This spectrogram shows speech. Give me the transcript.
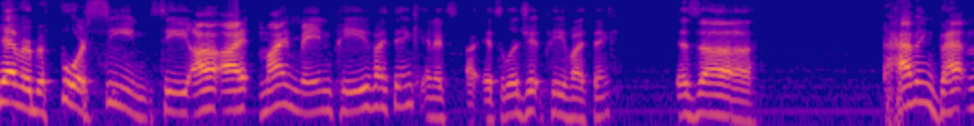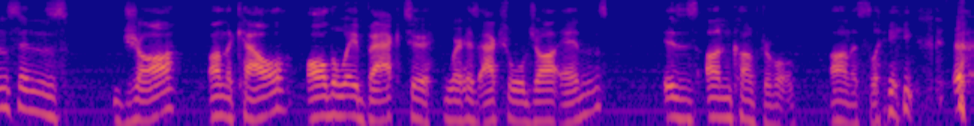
never before seen. See, I, I my main peeve, I think, and it's uh, it's a legit peeve, I think, is uh having Battinson's jaw on the cowl all the way back to where his actual jaw ends is uncomfortable. Honestly,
